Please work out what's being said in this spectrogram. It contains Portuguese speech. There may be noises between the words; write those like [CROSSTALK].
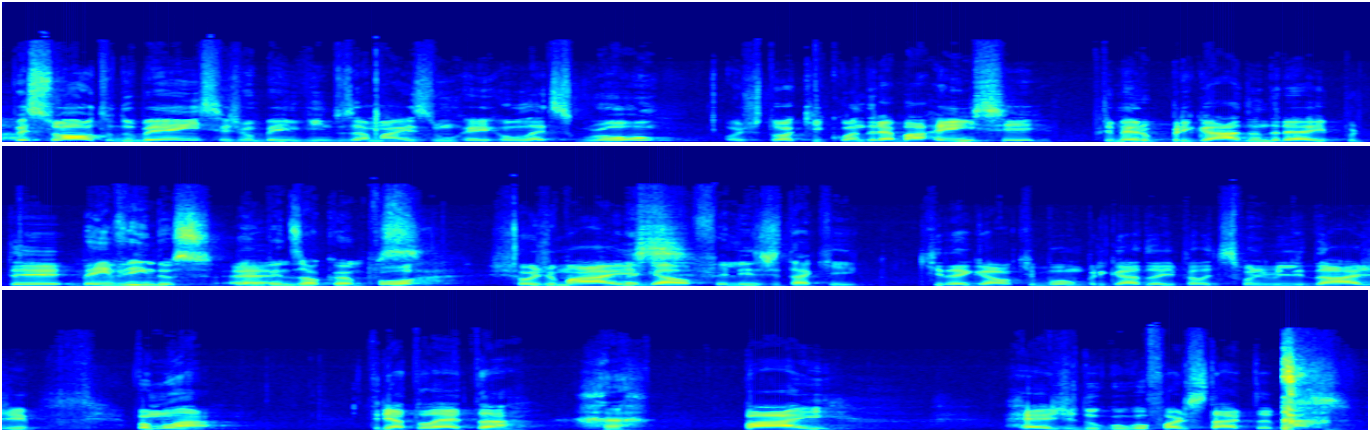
Olá pessoal, tudo bem? Sejam bem-vindos a mais um Hey Ho Let's Grow. Hoje estou aqui com o André Barrense. Primeiro, obrigado André por ter... Bem-vindos, é, bem-vindos ao campus. Porra, show demais. Legal, feliz de estar aqui. Que legal, que bom. Obrigado aí pela disponibilidade. Vamos lá. Triatleta, [LAUGHS] pai, head do Google for Startups.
